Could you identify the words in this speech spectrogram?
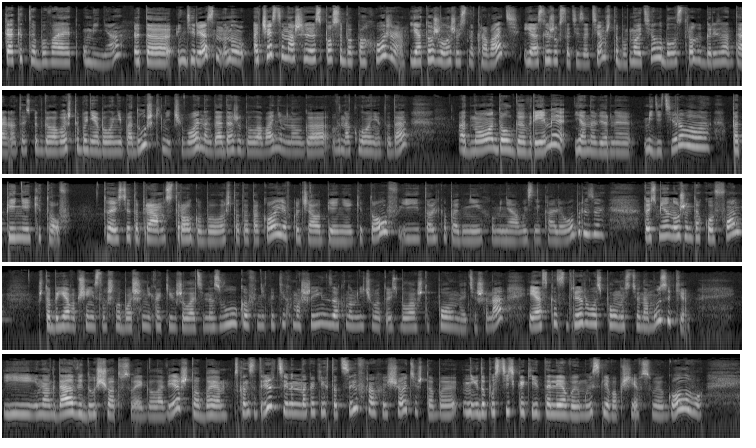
Как это бывает у меня? Это интересно. Ну, отчасти наши способы похожи. Я тоже ложусь на кровать. Я слежу, кстати, за тем, чтобы мое тело было строго горизонтально, то есть под головой, чтобы не было ни подушки, ничего. Иногда даже голова немного в наклоне туда. Одно долгое время я, наверное, медитировала под пение китов. То есть это прям строго было что-то такое. Я включала пение китов, и только под них у меня возникали образы. То есть мне нужен такой фон, чтобы я вообще не слышала больше никаких желательно звуков, никаких машин за окном, ничего. То есть была что полная тишина, и я сконцентрировалась полностью на музыке. И иногда веду счет в своей голове, чтобы сконцентрироваться именно на каких-то цифрах и счете, чтобы не допустить какие-то левые мысли вообще в свою голову.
